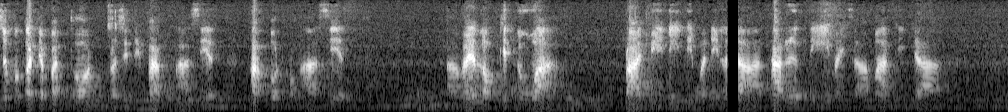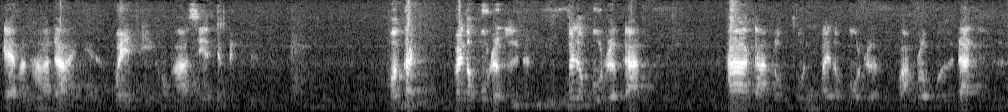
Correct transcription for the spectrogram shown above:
ซึ่งมันก็จะบั่นทอนประสิทธิภาพของอาเซียน ภาพพจน์ของอาเซียนเพราะฉะนั้นลองคิดดูว่าปลายปีนี้ที่มะนิลา ถ้าเรื่องนี้ไม่สามารถที่จะแก้ปัญหาได้เนี่ยเวทีของอาเซียนจะเป็นยังไงมันก็ไม่ต้องพูดเรื่องอื่นไม่ต้องพูดเรื่องการท่าการลงทุนไม่ต้องพูดเรื่องความร่วมมือด้านอื่น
